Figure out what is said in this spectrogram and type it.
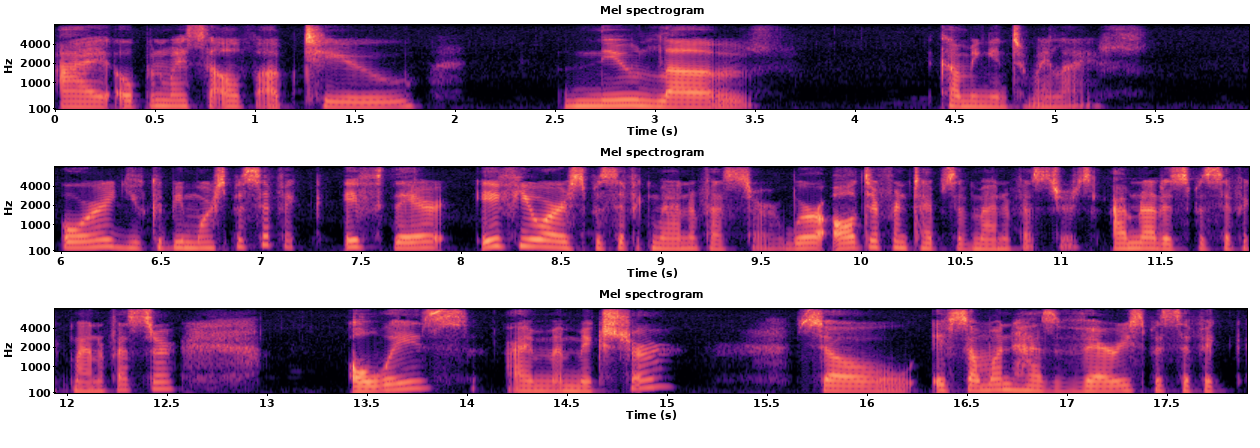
I open myself up to new love coming into my life or you could be more specific. If there if you are a specific manifester we're all different types of manifestors. I'm not a specific manifester always i'm a mixture. So if someone has very specific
